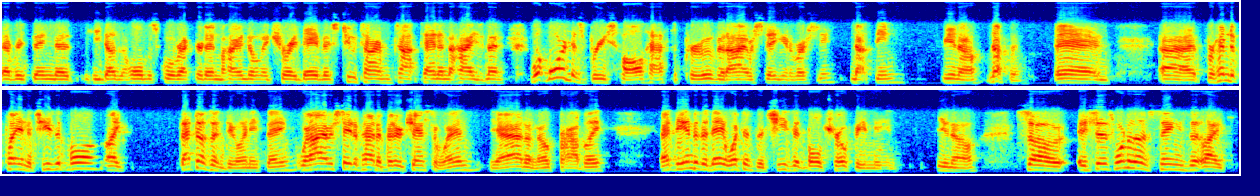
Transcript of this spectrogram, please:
everything that he doesn't hold the school record in behind only Troy Davis, two-time top 10 in the Heisman. What more does Breece Hall have to prove at Iowa State University? Nothing, you know, nothing. And uh, for him to play in the Cheez-It Bowl, like that doesn't do anything. Would Iowa State have had a better chance to win? Yeah, I don't know, probably. At the end of the day, what does the Cheez-It Bowl trophy mean? You know, so it's just one of those things that like –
